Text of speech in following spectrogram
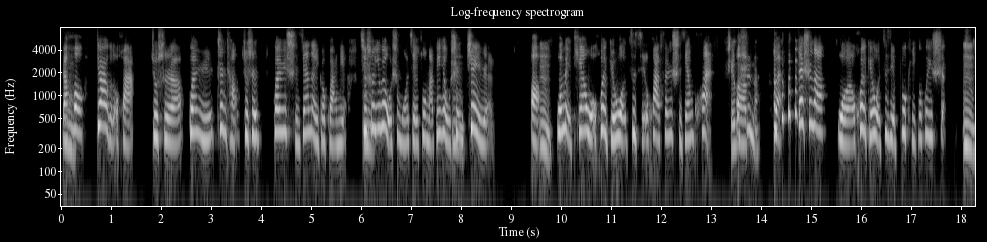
然后第二个的话就是关于正常，就是关于时间的一个管理。其实因为我是摩羯座嘛，并且我是 J 人，啊，嗯，我每天我会给我自己划分时间块，谁不是呢？对，但是呢，我会给我自己 book 一个会议室，嗯，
